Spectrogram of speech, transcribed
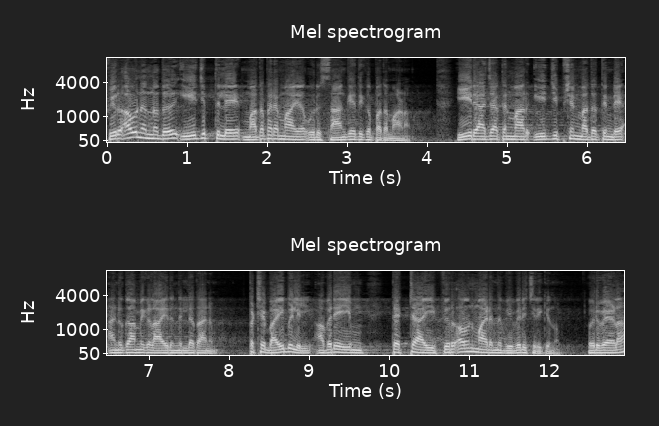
ഫിർഔൻ എന്നത് ഈജിപ്തിലെ മതപരമായ ഒരു സാങ്കേതിക പദമാണ്. ഈ രാജാക്കന്മാർ ഈജിപ്ഷ്യൻ മതത്തിന്റെ അനുഗാമികളായിരുന്നില്ല താനും. പക്ഷെ ബൈബിളിൽ അവരെയും തെറ്റായി ഫിർഔൻമാരെന്ന് വിവരിച്ചിരിക്കുന്നു. ഒരു വേള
